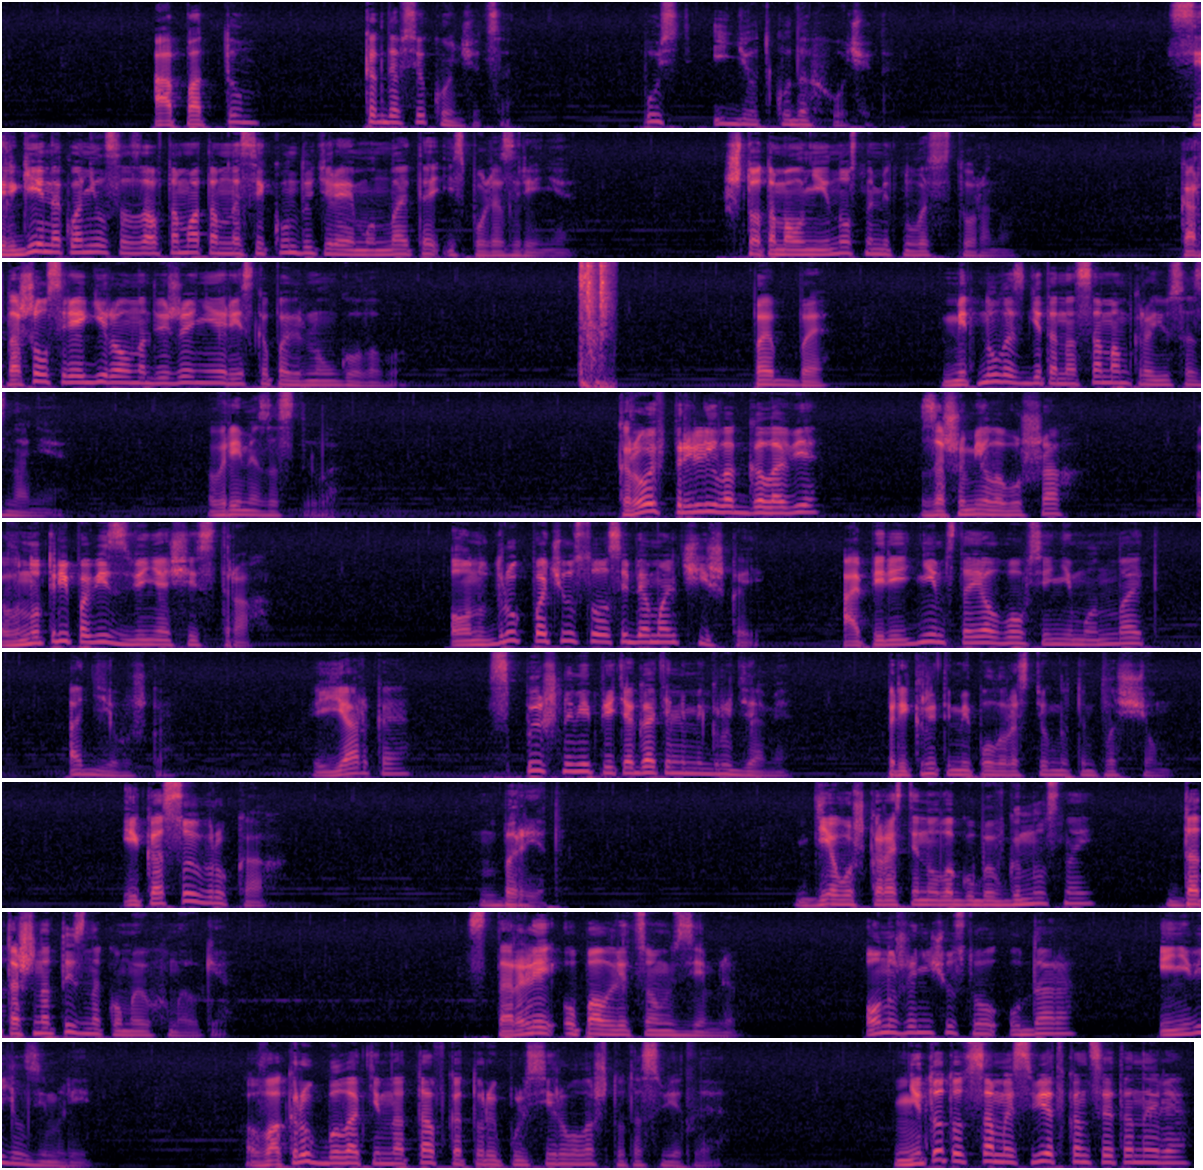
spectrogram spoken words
А потом, когда все кончится, пусть идет куда хочет. Сергей наклонился за автоматом на секунду, теряя Мунлайта из поля зрения. Что-то молниеносно метнулось в сторону. Карташов среагировал на движение, резко повернул голову. ПБ метнулась где-то на самом краю сознания. Время застыло. Кровь прилила к голове, зашумела в ушах, внутри повис звенящий страх. Он вдруг почувствовал себя мальчишкой, а перед ним стоял вовсе не Монлайт, а девушка. Яркая, с пышными притягательными грудями, прикрытыми полурастегнутым плащом. И косой в руках. Бред. Девушка растянула губы в гнусной, до тошноты знакомой ухмылке. Старлей упал лицом в землю. Он уже не чувствовал удара и не видел земли. Вокруг была темнота, в которой пульсировало что-то светлое. Не то тот самый свет в конце тоннеля,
